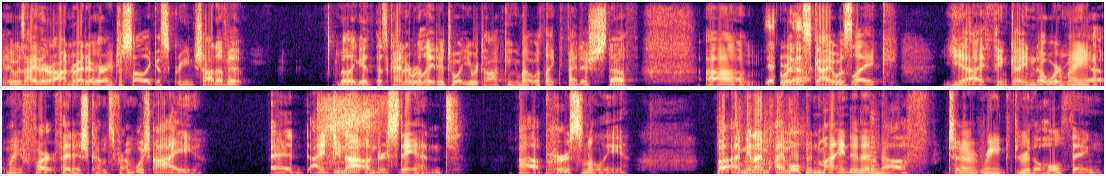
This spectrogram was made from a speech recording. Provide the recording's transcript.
it was either on Reddit or I just saw like a screenshot of it. But like it, it's kind of related to what you were talking about with like fetish stuff. Um, Yeah. where this guy was like, "Yeah, I think I know where my uh, my fart fetish comes from," which I, Ed, I do not understand uh, personally. But I mean, I'm I'm open minded enough to read through the whole thing,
